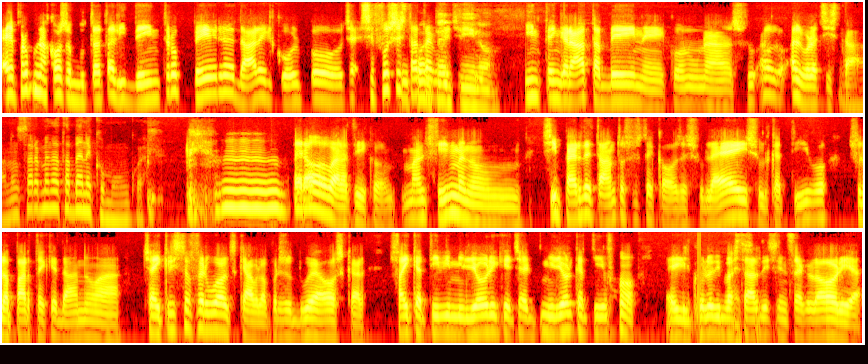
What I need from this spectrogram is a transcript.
è proprio una cosa buttata lì dentro per dare il colpo. Cioè, se fosse Il stata come. Integrata bene con una. su- allora, allora ci sta. No, non sarebbe andata bene comunque. Mm, però, guarda, ti dico, ma il film non si perde tanto su queste cose, su lei, sul cattivo, sulla parte che danno a. Cioè, Christopher Waltz, cavolo, ha preso due Oscar, fa i cattivi migliori, che, cioè, il miglior cattivo è il- quello di Bastardi senza gloria,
